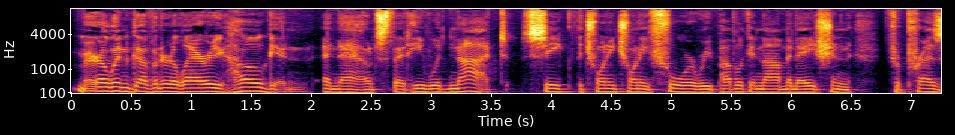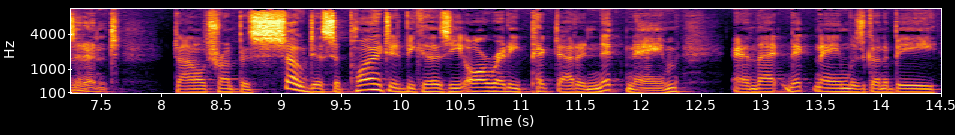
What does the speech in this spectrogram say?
Maryland Governor Larry Hogan announced that he would not seek the 2024 Republican nomination for president. Donald Trump is so disappointed because he already picked out a nickname, and that nickname was going to be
